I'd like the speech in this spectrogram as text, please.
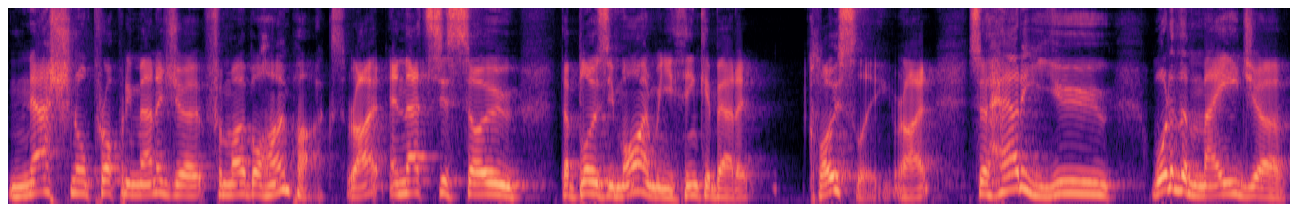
national property manager for mobile home parks, right? And that's just so that blows your mind when you think about it closely, right? So how do you what are the major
